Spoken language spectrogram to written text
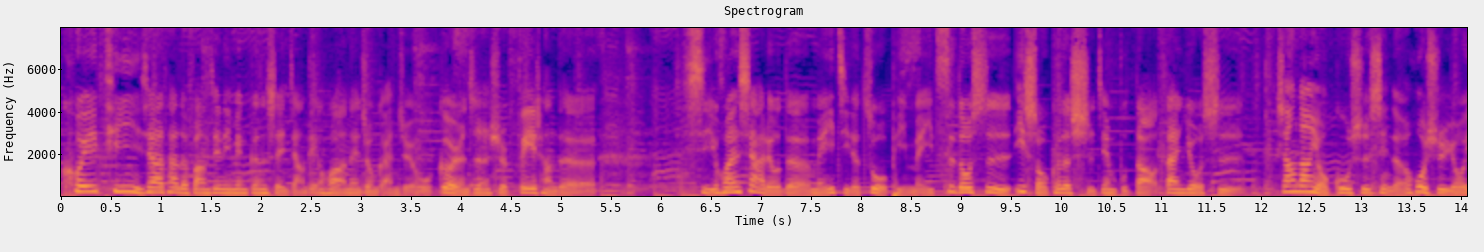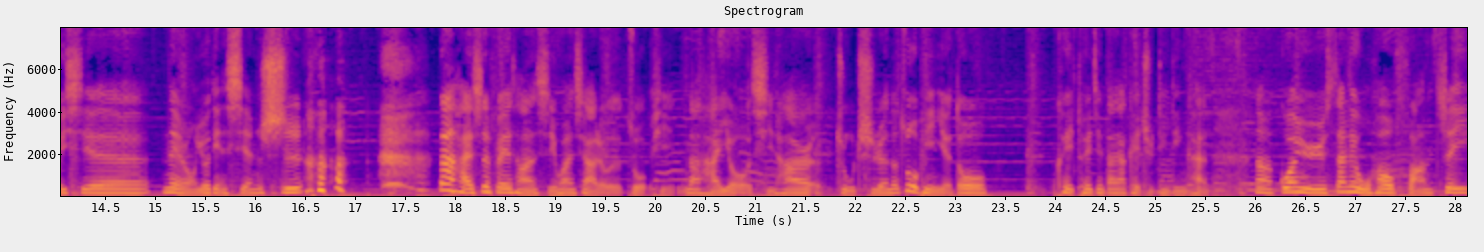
窥听一下他的房间里面跟谁讲电话那种感觉。我个人真的是非常的喜欢下流的每一集的作品，每一次都是一首歌的时间不到，但又是相当有故事性的。或许有一些内容有点咸湿。但还是非常喜欢下流的作品，那还有其他主持人的作品也都可以推荐，大家可以去听听看。那关于三六五号房这一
